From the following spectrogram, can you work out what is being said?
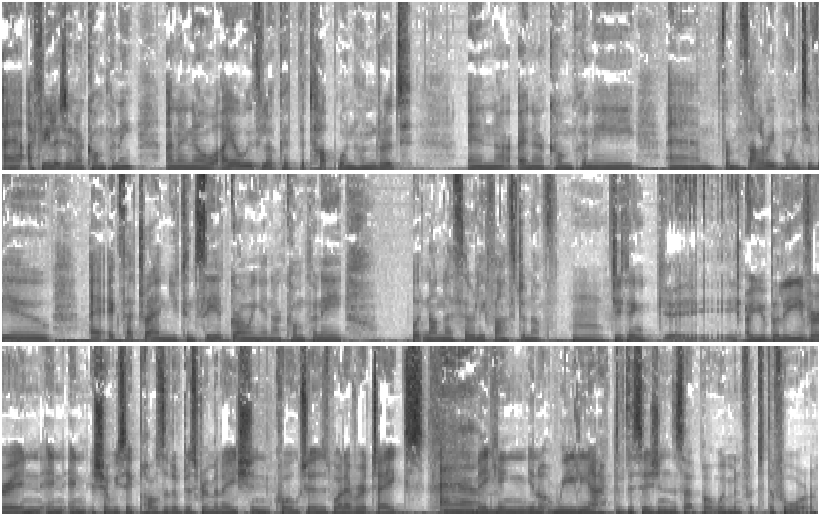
Uh, I feel it in our company, and I know I always look at the top 100 in our in our company um, from a salary point of view, etc. And you can see it growing in our company. But not necessarily fast enough. Hmm. Do you think? Uh, are you a believer in, in, in, shall we say, positive discrimination, quotas, whatever it takes, um, making you know really active decisions that put women to the fore?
